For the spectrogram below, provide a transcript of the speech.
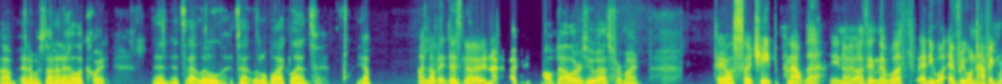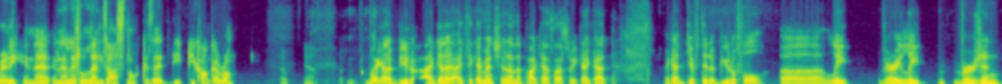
um, and it was done on a helicoid, and it's that little it's that little black lens. Yep. I love it. There's no. and I, I paid twelve dollars US for mine. they are so cheap and out there. You know, I think they're worth anyone, everyone having really in their in their little lens arsenal because you, you can't go wrong. Yep. Yeah. I got a beautiful. I got a. I think I mentioned on the podcast last week. I got, I got gifted a beautiful, uh, late, very late version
